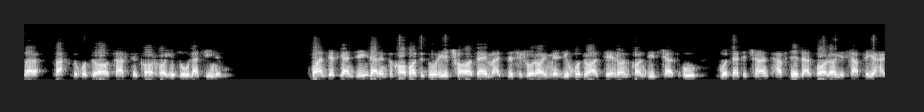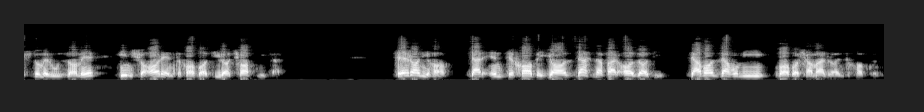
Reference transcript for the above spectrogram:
و وقت خود را صرف کارهای دولتی نمود. مهندس گنجهی در انتخابات دوره چهارده مجلس شورای ملی خود را از تهران کاندید کرد. او مدت چند هفته در بالای صفحه هشتم روزنامه این شعار انتخاباتی را چاپ می‌کرد. تهرانی ها در انتخاب یازده نفر آزادی دوازدهمی بابا شمل را انتخاب کنید.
